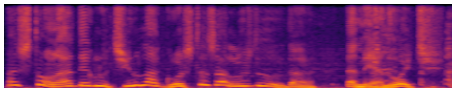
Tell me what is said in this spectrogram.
Mas estão lá deglutindo lagostas à luz do- da, da meia-noite.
